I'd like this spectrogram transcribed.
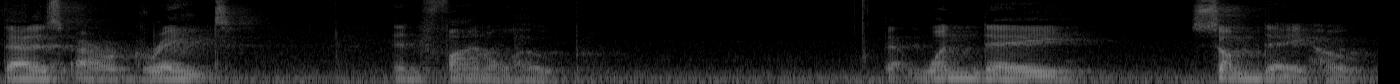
That is our great and final hope. That one day, someday hope.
